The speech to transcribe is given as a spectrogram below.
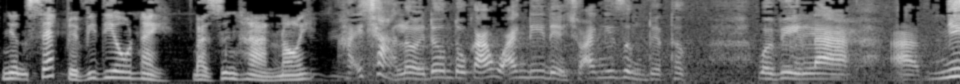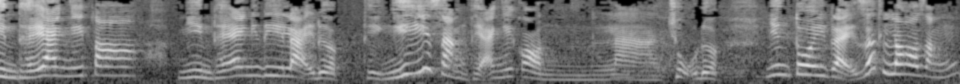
Nhận xét về video này, bà Dương Hà nói: Hãy trả lời đơn tố cáo của anh đi để cho anh ấy dừng tuyệt thực. Bởi vì là à, nhìn thấy anh ấy to, nhìn thấy anh ấy đi lại được thì nghĩ rằng thì anh ấy còn là trụ được. Nhưng tôi lại rất lo rằng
